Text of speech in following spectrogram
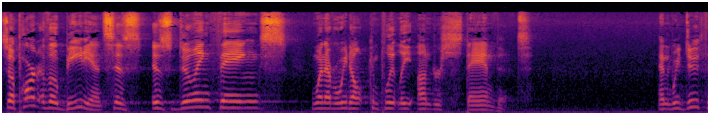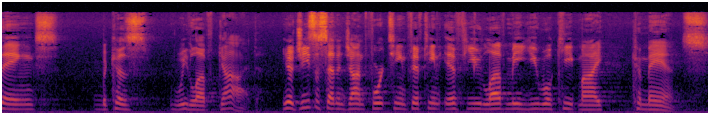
So, part of obedience is, is doing things whenever we don't completely understand it. And we do things because we love God. You know, Jesus said in John 14, 15, If you love me, you will keep my commands.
